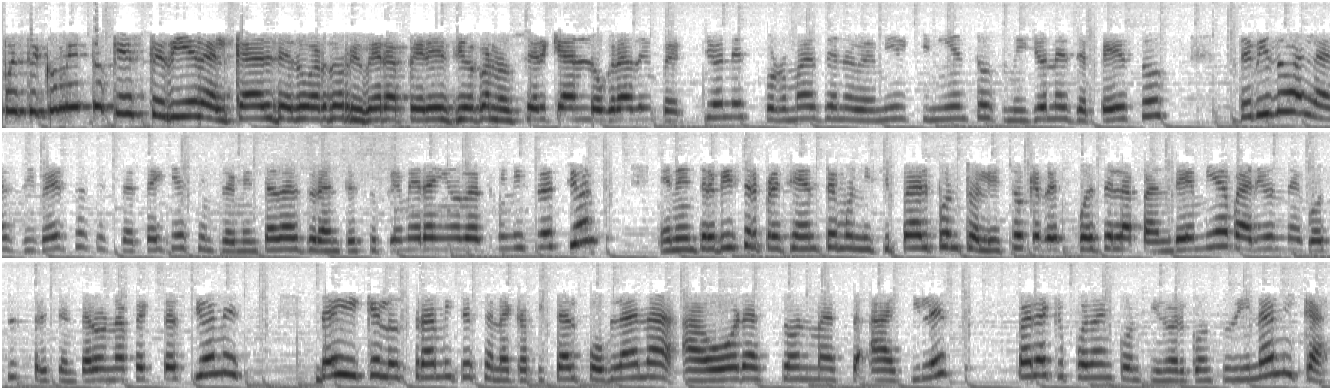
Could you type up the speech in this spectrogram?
pues te comento que este día el alcalde Eduardo Rivera Pérez dio a conocer que han logrado inversiones por más de 9.500 millones de pesos debido a las diversas estrategias implementadas durante su primer año de administración. En entrevista, el presidente municipal puntualizó que después de la pandemia varios negocios presentaron afectaciones. De ahí que los trámites en la capital poblana ahora son más ágiles para que puedan continuar con su dinámica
